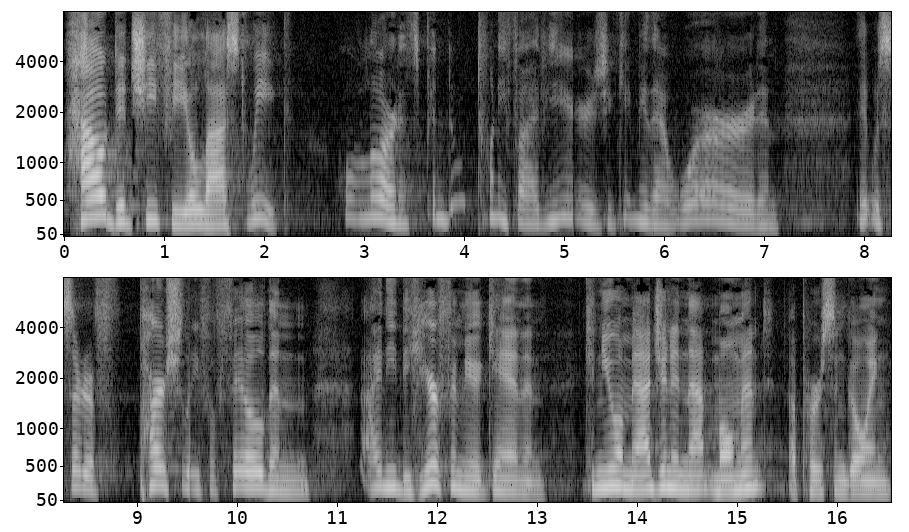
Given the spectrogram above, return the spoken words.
how did she feel last week? Oh, Lord, it's been 25 years. You gave me that word, and it was sort of partially fulfilled, and I need to hear from you again. And can you imagine in that moment a person going,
